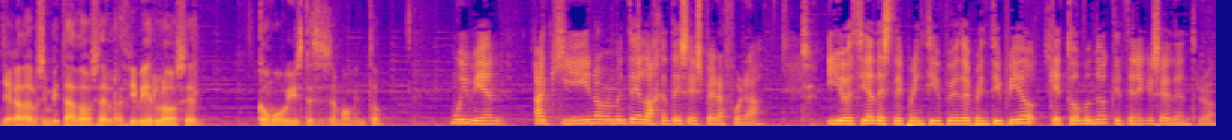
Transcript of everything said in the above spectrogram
llegada a los invitados, el recibirlos, el cómo viviste ese momento. Muy bien. Aquí normalmente la gente se espera fuera. Sí. Y yo decía desde el principio, de principio, que todo el mundo que tiene que ser dentro.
